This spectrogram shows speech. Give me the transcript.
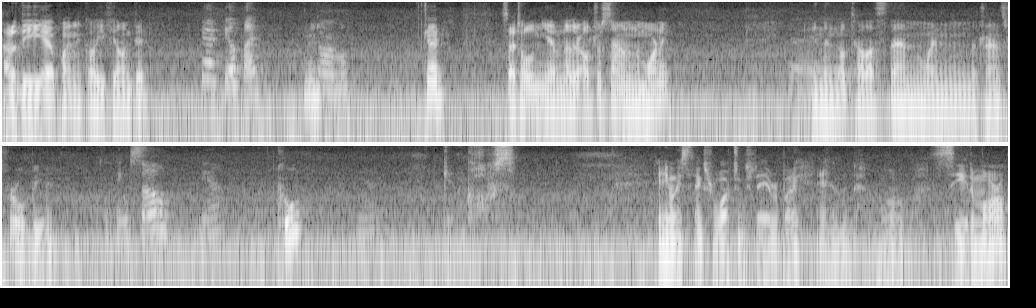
How did the appointment go? You feeling good? Yeah, I feel fine. Normal. Good. So I told them you have another ultrasound in the morning, and then they'll tell us then when the transfer will be. Eh? I think so. Yeah. Cool. Yeah. Getting close. Anyways, thanks for watching today, everybody, and we'll see you tomorrow.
